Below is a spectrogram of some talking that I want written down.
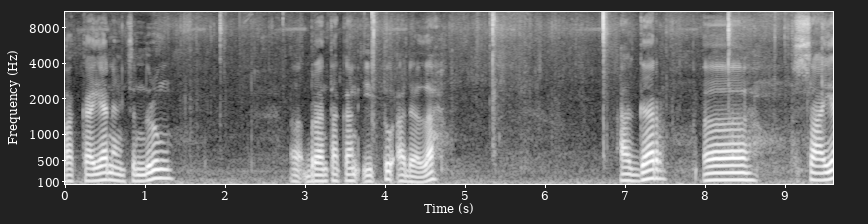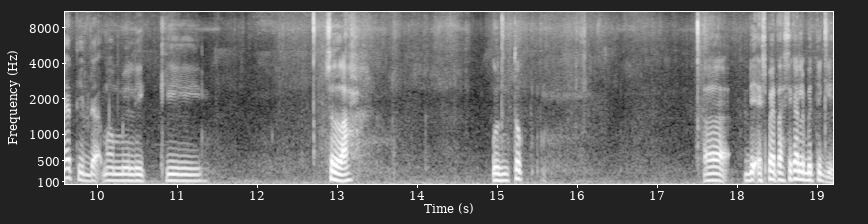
pakaian yang cenderung Eh, berantakan itu adalah agar uh, saya tidak memiliki celah untuk uh, diekspektasikan lebih tinggi.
